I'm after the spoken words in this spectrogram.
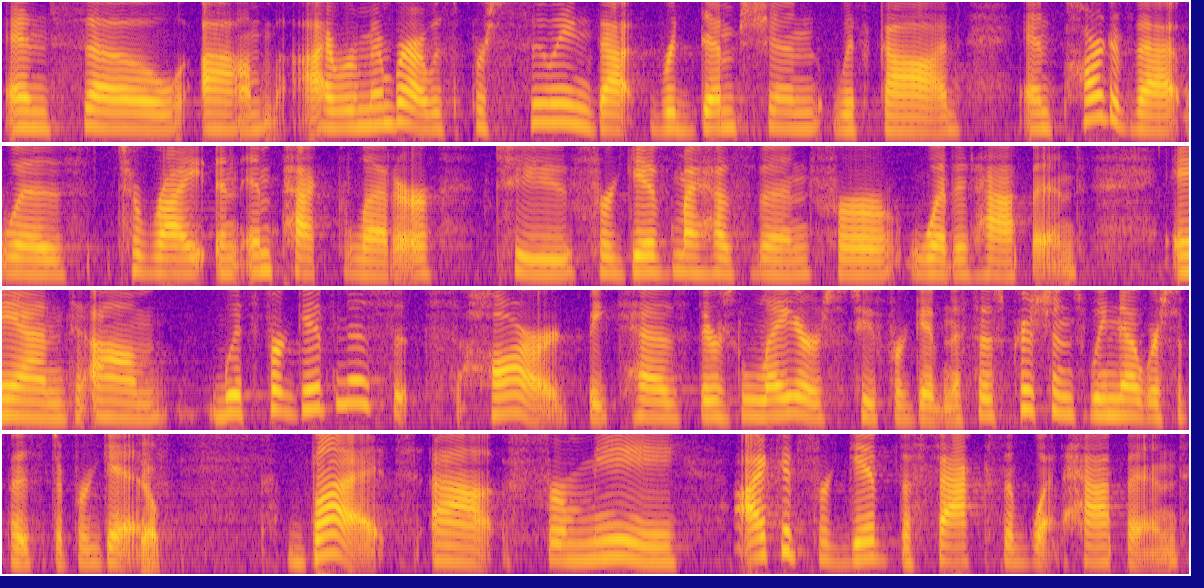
And so um, I remember I was pursuing that redemption with God. And part of that was to write an impact letter to forgive my husband for what had happened. And um, with forgiveness, it's hard because there's layers to forgiveness. As Christians, we know we're supposed to forgive. Yep. But uh, for me, I could forgive the facts of what happened.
